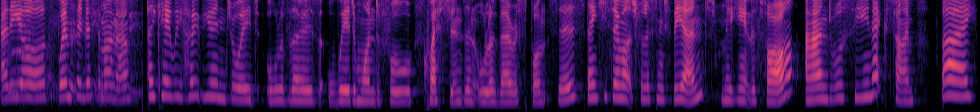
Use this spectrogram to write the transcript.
Adios. Buen fin de semana. Okay, we hope you enjoyed all of those weird and wonderful questions and all of their responses. Thank you so much for listening to the end, making it this far, and we'll see you next time. Bye.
